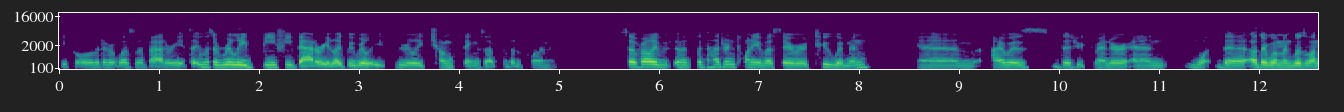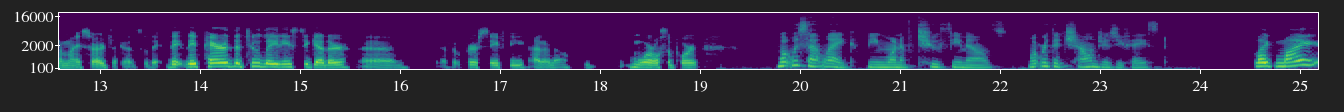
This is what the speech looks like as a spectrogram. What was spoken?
people or whatever it was in the battery. It's, it was a really beefy battery. Like we really we really chunked things up for the deployment. So probably with 120 of us, there were two women. Um, I was the troop commander, and the other woman was one of my sergeants. So they, they, they paired the two ladies together um, for safety. I don't know, moral support. What was that like being one of two females? What were the challenges you faced? Like my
